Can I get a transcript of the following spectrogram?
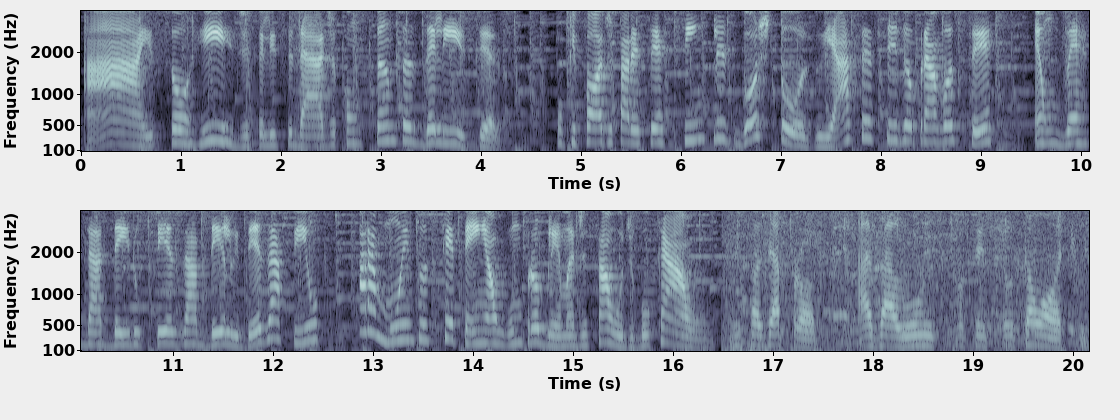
Ah, e sorrir de felicidade com tantas delícias. O que pode parecer simples, gostoso e acessível para você é um verdadeiro pesadelo e desafio para muitos que têm algum problema de saúde bucal. Vim fazer a prova. As alunas, o professor estão ótimos.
